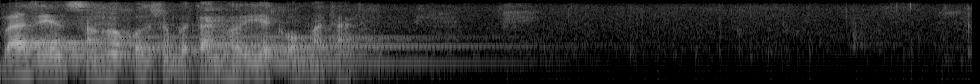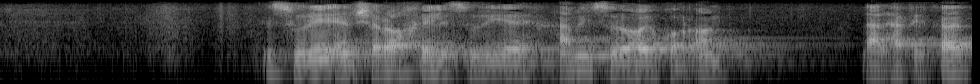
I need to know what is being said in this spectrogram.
بعضی انسان ها خودشون به تنهایی یک امتن. این سوره انشراح خیلی سوره همه سوره های قرآن در حقیقت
